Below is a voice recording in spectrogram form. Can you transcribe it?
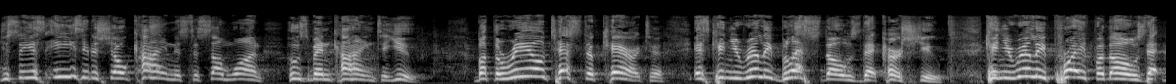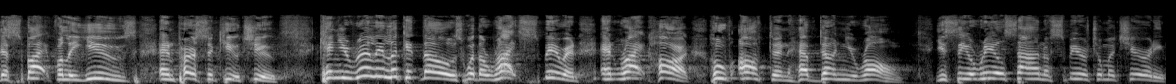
You see, it's easy to show kindness to someone who's been kind to you. But the real test of character is can you really bless those that curse you? Can you really pray for those that despitefully use and persecute you? Can you really look at those with a right spirit and right heart who've often have done you wrong? You see, a real sign of spiritual maturity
